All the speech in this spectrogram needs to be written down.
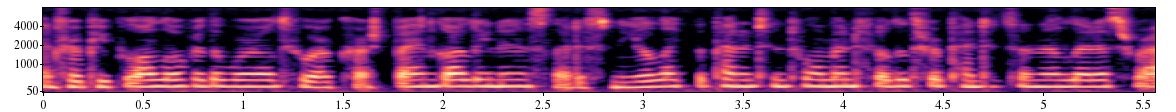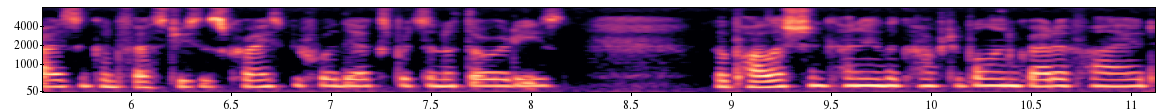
and for people all over the world who are crushed by ungodliness. Let us kneel like the penitent woman filled with repentance, and then let us rise and confess Jesus Christ before the experts and authorities, the polished and cunning, the comfortable and gratified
